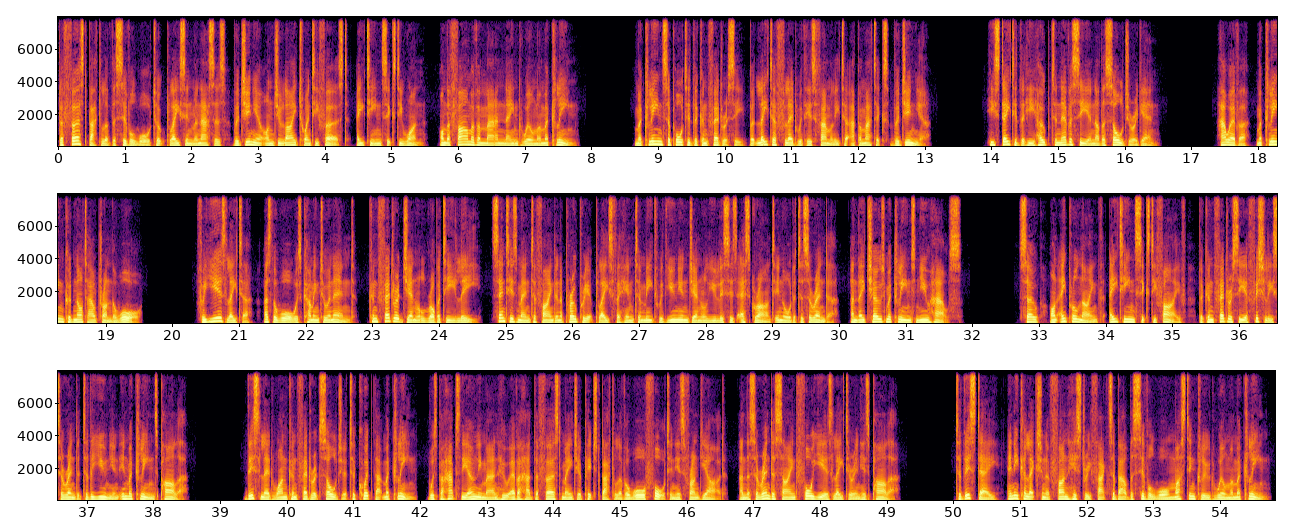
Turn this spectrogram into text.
The first battle of the Civil War took place in Manassas, Virginia on July 21, 1861, on the farm of a man named Wilmer McLean. McLean supported the Confederacy but later fled with his family to Appomattox, Virginia. He stated that he hoped to never see another soldier again. However, McLean could not outrun the war. For years later, as the war was coming to an end, Confederate General Robert E. Lee sent his men to find an appropriate place for him to meet with Union General Ulysses S. Grant in order to surrender, and they chose McLean's new house. So, on April 9, 1865, the Confederacy officially surrendered to the Union in McLean's parlor. This led one Confederate soldier to quip that McLean was perhaps the only man who ever had the first major pitched battle of a war fought in his front yard, and the surrender signed four years later in his parlor. To this day, any collection of fun history facts about the Civil War must include Wilmer McLean.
